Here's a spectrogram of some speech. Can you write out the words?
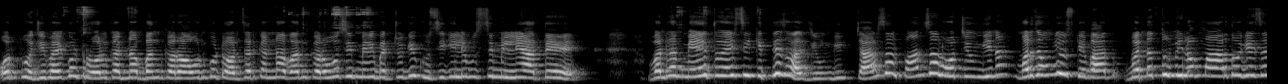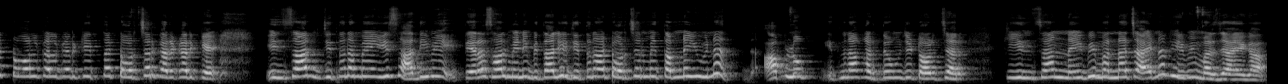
और फौजी भाई को ट्रोल करना बंद करो, उनको टॉर्चर करना बंद करो। वो सिर्फ़ मेरे बच्चों की खुशी के लिए मुझसे मिलने आते हैं। वरना मैं तो ऐसी कितने साल जीऊँगी? चार साल, पाँच साल और जीऊँगी ना? मर जाऊँगी उसके बाद। वरना तुम ही लोग मार दोगे इसे टोल कर करके, इतना टॉर्चर कर करके। इंसान जितना मैं ये शादी में तेरह साल मैंने बिता लिया, जितना टॉर्चर में तब नहीं हुई ना? आप लोग इतना करते हो मुझे टॉर्चर कि इंसान नहीं भी मरना चाहे ना, फिर भी मर जाएगा।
